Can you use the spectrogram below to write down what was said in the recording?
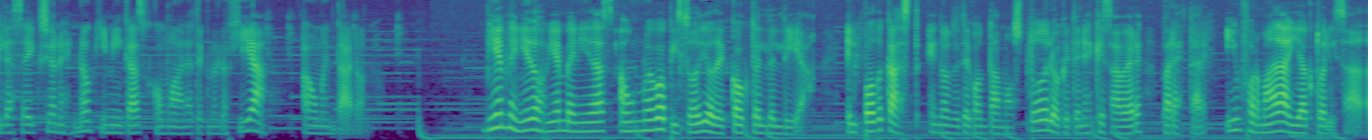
y las adicciones no químicas como a la tecnología aumentaron. Bienvenidos, bienvenidas a un nuevo episodio de Cóctel del Día, el podcast en donde te contamos todo lo que tenés que saber para estar informada y actualizada.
